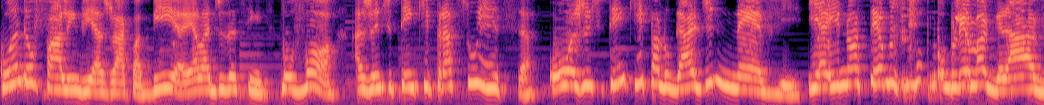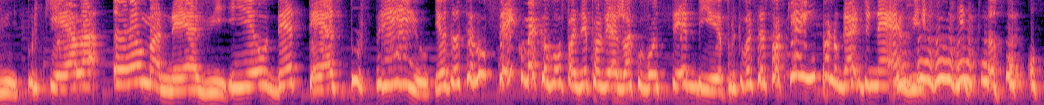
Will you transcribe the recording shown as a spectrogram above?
Quando eu falo em viajar com a Bia, ela diz assim: vovó, a gente tem que ir para a Suíça ou a gente tem que ir para lugar de neve. E aí nós temos um problema grave, porque ela ama neve e eu detesto frio. E eu disse, eu não sei como é que eu vou fazer para viajar com você, Bia, porque você só quer ir para lugar de neve. Então,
